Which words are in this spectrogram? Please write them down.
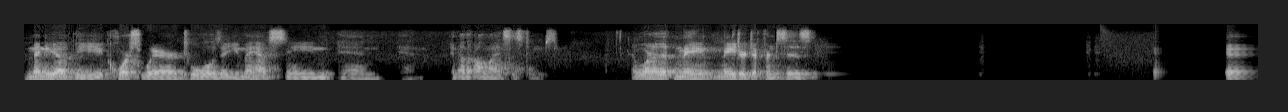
many of the courseware tools that you may have seen in, in, in other online systems. And one of the main major differences is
